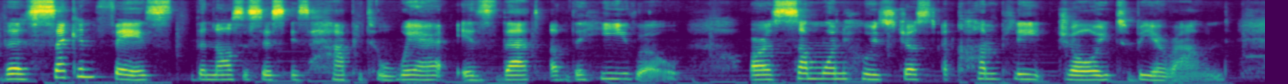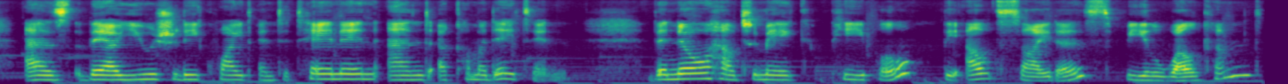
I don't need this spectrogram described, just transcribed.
The second face the narcissist is happy to wear is that of the hero or someone who is just a complete joy to be around, as they are usually quite entertaining and accommodating. They know how to make people, the outsiders, feel welcomed,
